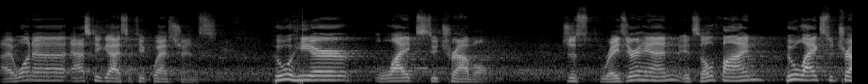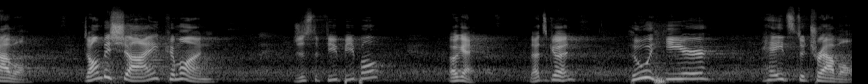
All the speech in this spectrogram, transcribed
I want to ask you guys a few questions. Who here likes to travel? Just raise your hand, it's all fine. Who likes to travel? Don't be shy, come on. Just a few people? Okay, that's good. Who here hates to travel?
